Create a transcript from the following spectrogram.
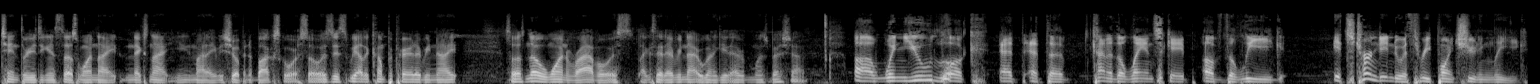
10 threes against us one night. Next night, you might even show up in the box score. So it's just we have to come prepared every night. So it's no one rival. It's like I said, every night we're going to get everyone's best shot. uh, when you look at at the kind of the landscape of the league, it's turned into a three point shooting league.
